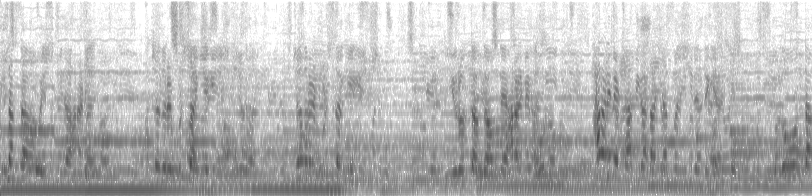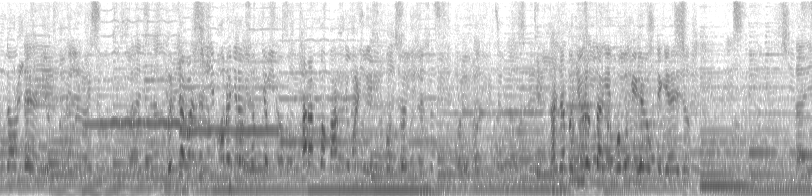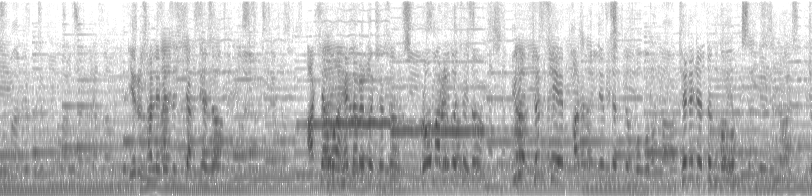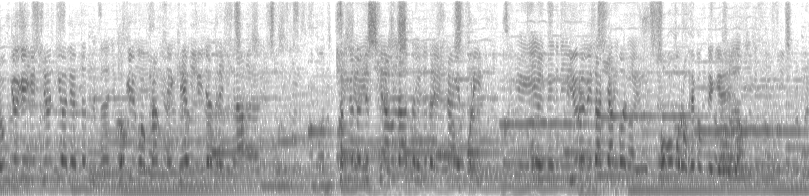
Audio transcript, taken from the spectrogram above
부상당하고 있습니다 하나님. 저들을 불쌍히 여기주십시오. 저들을 불쌍히 여기주시고 유럽 땅 가운데 하나님의 공의 하나님의 자비가 다시 한번 실현되게 하시고 온땅 가운데 걷잡을 수 없이 무너지는 성적 타락과 방종을 멈춰 주셔서 다시 한번 유럽 땅에 복음이 회복되게 해주옵소서. 예루살렘에서 시작돼서 아시아와 헬라를 거쳐서 로마를 거쳐서 유럽 전체에 파송되었던 그 복음 전해졌던 복음 종교개혁의 지원지가 되었던 독일과 프랑스의 개혁주의자들의 신앙 청교도적 신앙을 낳았던 그들 신앙의 뿌리 유럽이 다시 한번 복음으로 회복되게 해줘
